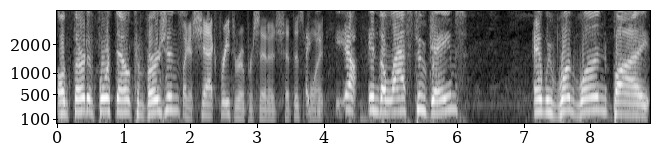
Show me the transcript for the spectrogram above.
on third and fourth down conversions. It's like a Shaq free throw percentage at this point. Yeah, in the last two games, and we won one by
